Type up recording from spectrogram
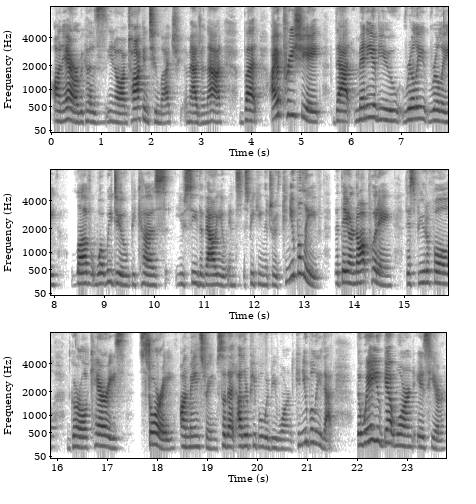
on air because, you know, I'm talking too much. Imagine that. But I appreciate that many of you really, really love what we do because you see the value in speaking the truth. Can you believe that they are not putting this beautiful girl, Carrie's story on mainstream so that other people would be warned? Can you believe that? The way you get warned is here.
